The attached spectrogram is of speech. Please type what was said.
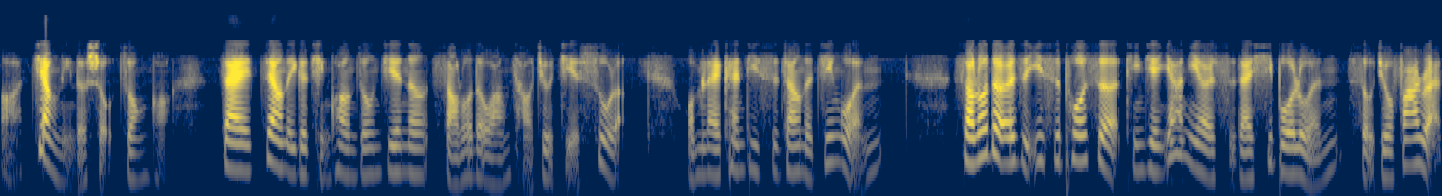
啊将领的手中。哈，在这样的一个情况中间呢，扫罗的王朝就结束了。我们来看第四章的经文：扫罗的儿子伊斯波瑟听见亚尼尔死在希伯伦，手就发软。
